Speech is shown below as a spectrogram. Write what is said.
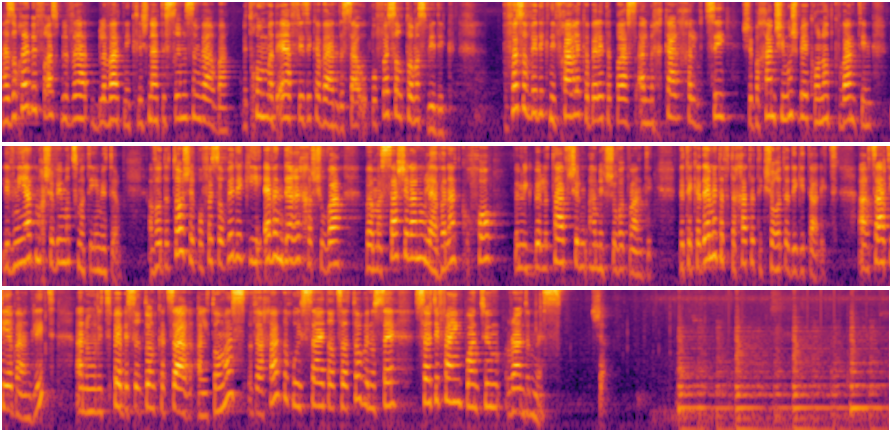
הזוכה בפרס בלווטניק לשנת 2024 בתחום מדעי הפיזיקה וההנדסה הוא פרופסור תומאס וידיק. פרופסור וידיק נבחר לקבל את הפרס על מחקר חלוצי שבחן שימוש בעקרונות קוונטיים לבניית מחשבים עוצמתיים יותר. עבודתו של פרופסור וידיק היא אבן דרך חשובה במסע שלנו להבנת כוחו ומגבלותיו של המחשוב הקוונטי, ותקדם את הבטחת התקשורת הדיגיטלית. ההרצאה תהיה באנגלית, אנו נצפה בסרטון קצר על תומאס, ואחר כך הוא יישא את הרצאתו בנושא Certifying Quantum Randomness.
